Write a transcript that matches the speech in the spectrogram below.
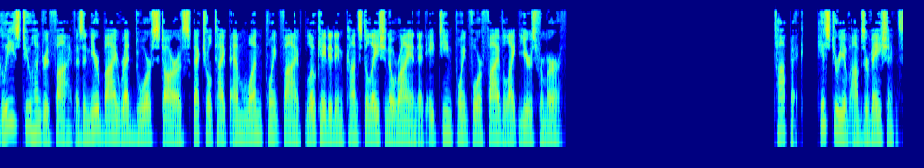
Gliese 205 is a nearby red dwarf star of spectral type M1.5, located in constellation Orion at 18.45 light-years from Earth. History of observations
